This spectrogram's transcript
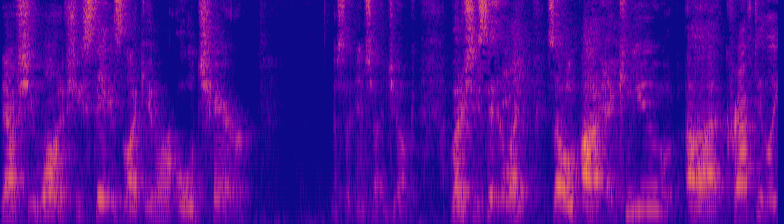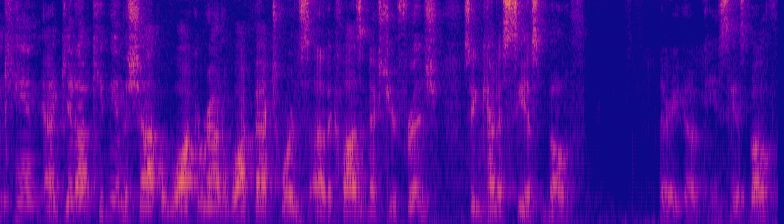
Now, if she won't, if she stays like in her old chair, just an inside joke. But if she sit like so, uh, can you uh, craftily can uh, get up, keep me in the shop, but walk around and walk back towards uh, the closet next to your fridge, so you can kind of see us both. There you go. Can you see us both?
